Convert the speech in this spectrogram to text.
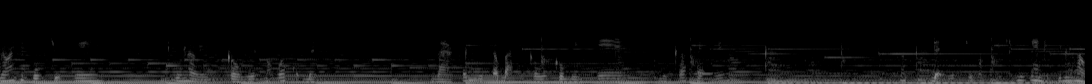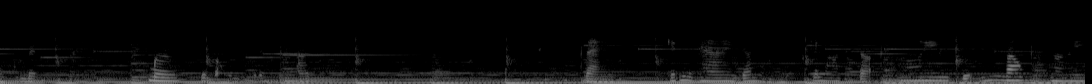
nói cho vũ trụ nghe những lời cầu nguyện mong ước của mình. Và có gì các bạn cầu cùng mình nghe, mình có thể để chúng ta có thể nghe được tiếng lòng của mình và mơ cái vọng của mình. Hơn và cái thứ hai đó là cái lo sợ hơi viễn vông hơi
